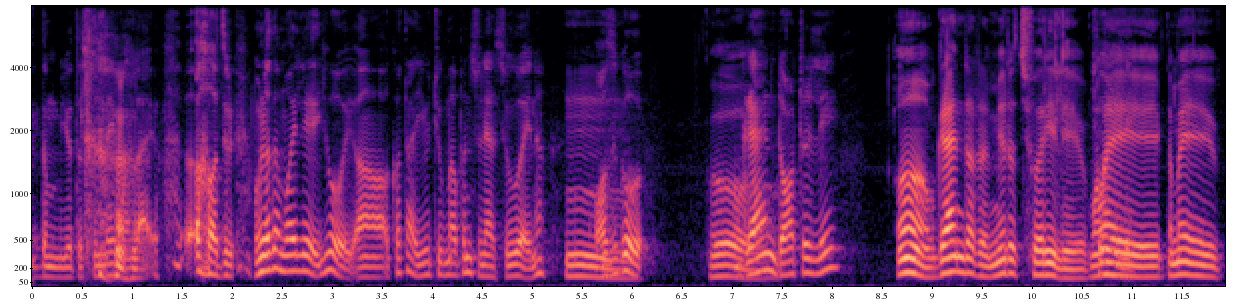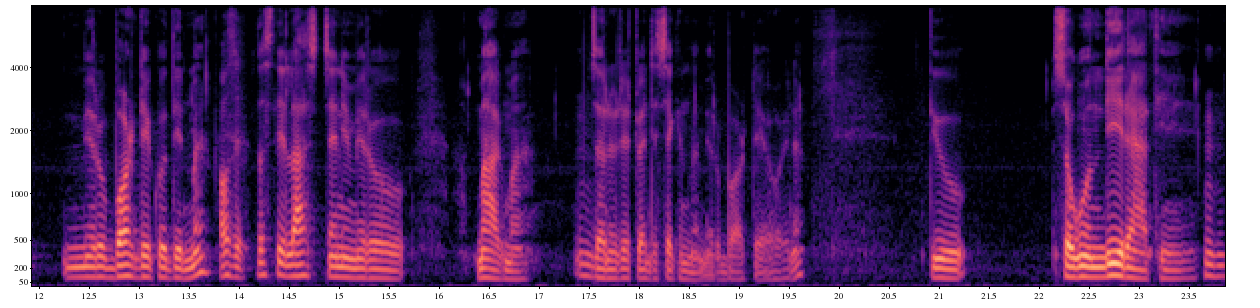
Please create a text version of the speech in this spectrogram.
एकदम यो त सुन्नै मन लाग्यो। हजुर हुन त मैले यो कता युट्युबमा पनि सुनेको छु होइन? हजुरको ग्रान्ड डटरले अँ ग्राइन्डर मेरो छोरीले मलाई एकदमै मेरो बर्थडेको दिनमा हजुर। जस्तै लास्ट चाहिँ नि मेरो माघमा जनवरी ट्वेन्टी सेकेन्डमा मेरो बर्थडे हो होइन? त्यो सगुन लिइरहेको थिएँ।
